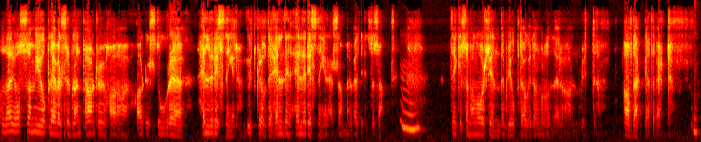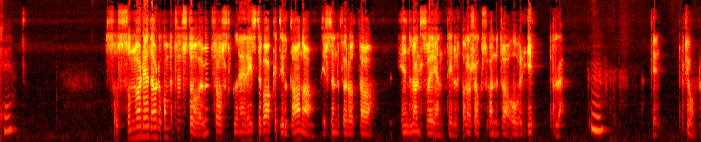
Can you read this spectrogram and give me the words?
Og det er jo også mye opplevelser. Blant annet har, har du store helleristninger, utgravde hellristninger der som er veldig interessant. Mm. Det er ikke så mange år siden det ble oppdaget området der og har blitt avdekket etter hvert. Okay. Så sånn var det da du kom et østover. Men for å reise tilbake til Tana istedenfor å ta innlandsveien til Karasjok, så kan du ta over eller til fjorden.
